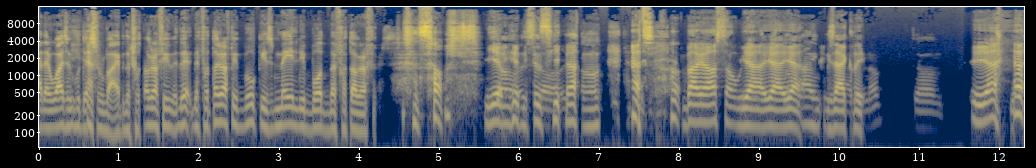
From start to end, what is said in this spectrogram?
Otherwise, it wouldn't yeah. survive. The photography, the, the, photography book is mainly bought by photographers. so yeah, so, so, yeah. So, by us. yeah, yeah, yeah, exactly. You know? so, yeah. yeah.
